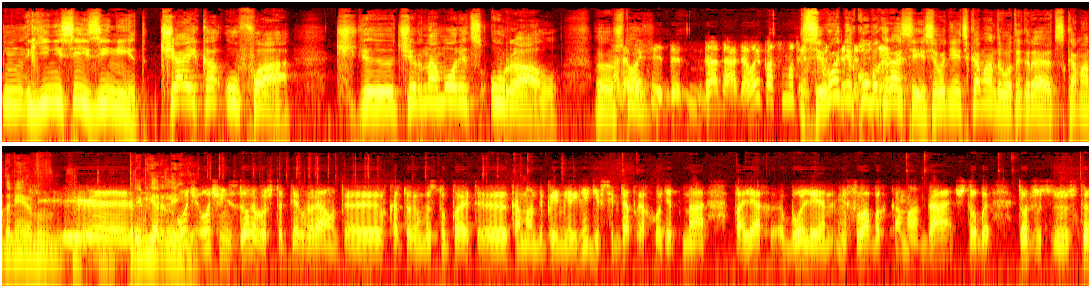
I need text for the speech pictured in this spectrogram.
Енисей Зенит, Чайка Уфа, Черноморец Урал. Э, а что... давайте, да, да, давай посмотрим. Сегодня Кубок все... России. Сегодня эти команды вот играют с командами э, премьер-лиги. Очень, очень здорово, что первый раунд, в котором выступают команды премьер-лиги, всегда проходит на полях более слабых команд, да, чтобы тот же, что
